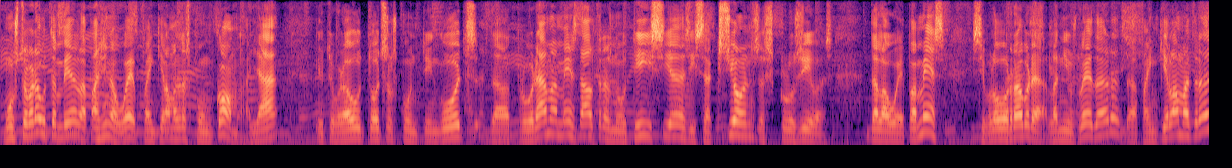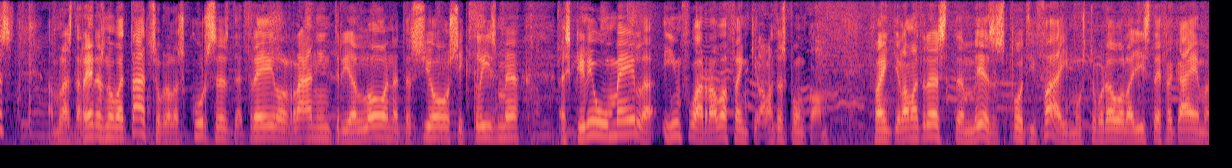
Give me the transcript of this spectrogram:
Mos trobareu també a la pàgina web fentquilòmetres.com. Allà hi trobareu tots els continguts del programa, més d'altres notícies i seccions exclusives de la web. A més, si voleu rebre la newsletter de Faint Quilòmetres, amb les darreres novetats sobre les curses de trail, running, triatló, natació, ciclisme, escriviu un mail a info arroba faintquilòmetres.com. Faint Quilòmetres també és Spotify, mos trobareu a la llista FKM.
